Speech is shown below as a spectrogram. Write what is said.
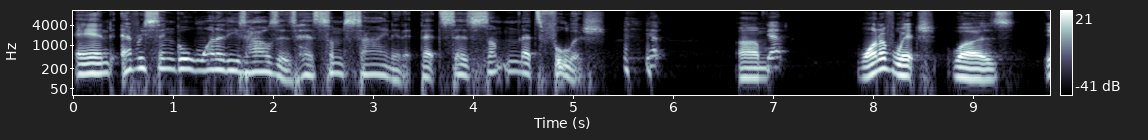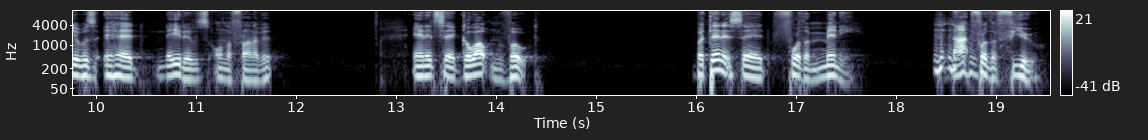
And every single one of these houses has some sign in it that says something that's foolish. Yep. Um, Yep. One of which was it was it had natives on the front of it, and it said "Go out and vote." But then it said "For the many, not for the few."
